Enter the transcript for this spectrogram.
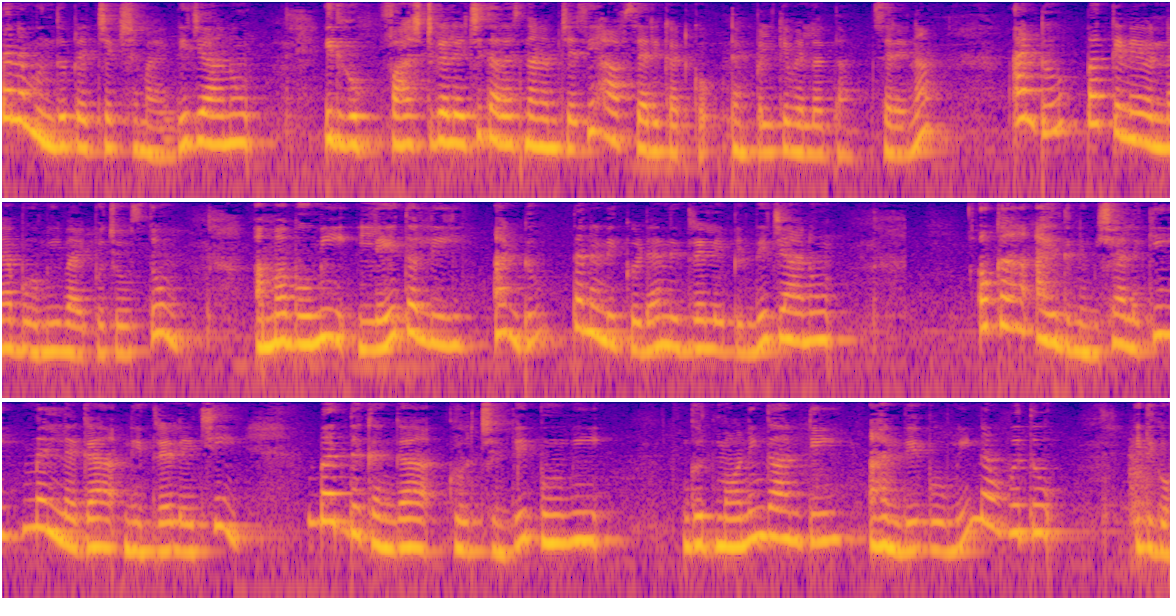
తన ముందు ప్రత్యక్షమైంది జాను. ఇదిగో ఫాస్ట్గా లేచి తలస్నానం చేసి హాఫ్ శారీ కట్టుకో. టెంపుల్కి వెళ్ళొద్దాం. సరేనా? అంటూ పక్కనే ఉన్న భూమి వైపు చూస్తూ అమ్మ భూమి లే తల్లి అంటూ తనని కూడా నిద్రలేపింది జాను. ఒక ఐదు నిమిషాలకి మెల్లగా నిద్రలేచి బద్ధకంగా కూర్చుంది భూమి. గుడ్ మార్నింగ్ ఆంటీ అంది భూమి నవ్వుతూ. ఇదిగో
